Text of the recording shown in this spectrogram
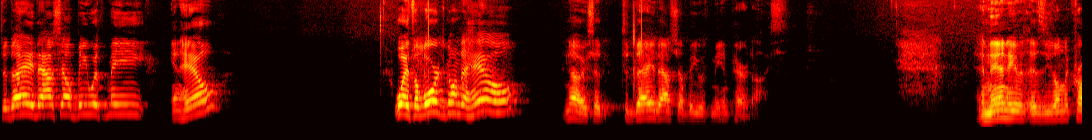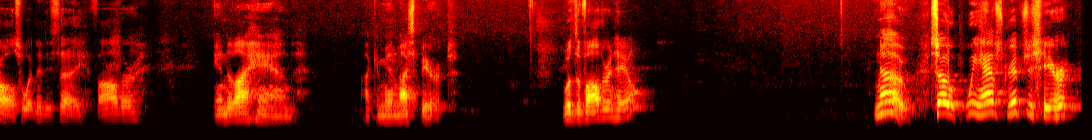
Today thou shalt be with me in hell? Well, if the Lord's going to hell, no, he said, Today thou shalt be with me in paradise. And then he as he's on the cross, what did he say? Father, into thy hand I commend my spirit. Was the Father in hell? No. So we have scriptures here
